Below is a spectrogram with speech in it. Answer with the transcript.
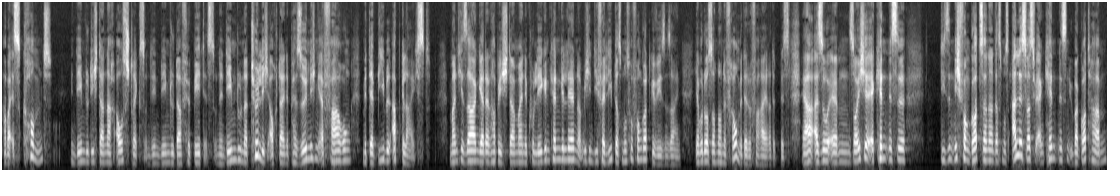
Aber es kommt indem du dich danach ausstreckst und indem du dafür betest und indem du natürlich auch deine persönlichen Erfahrungen mit der Bibel abgleichst. Manche sagen, ja, dann habe ich da meine Kollegin kennengelernt und habe mich in die verliebt, das muss wohl von Gott gewesen sein. Ja, aber du hast doch noch eine Frau, mit der du verheiratet bist. Ja, also ähm, solche Erkenntnisse, die sind nicht von Gott, sondern das muss alles, was wir an Kenntnissen über Gott haben,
